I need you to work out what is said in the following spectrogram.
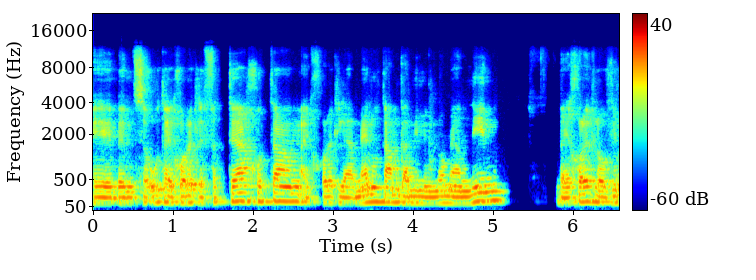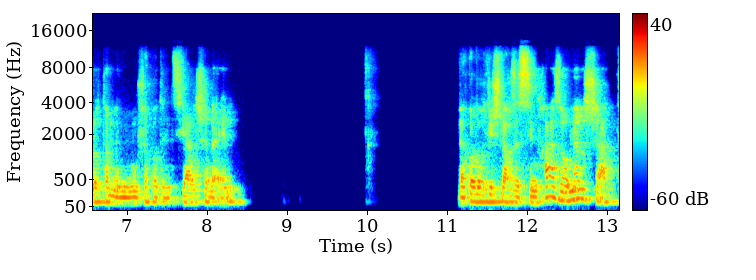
אה, באמצעות היכולת לפתח אותם, היכולת לאמן אותם גם אם הם לא מאמנים, והיכולת להוביל אותם למימוש הפוטנציאל שלהם. והכל דרכי שלך זה שמחה, זה אומר שאת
